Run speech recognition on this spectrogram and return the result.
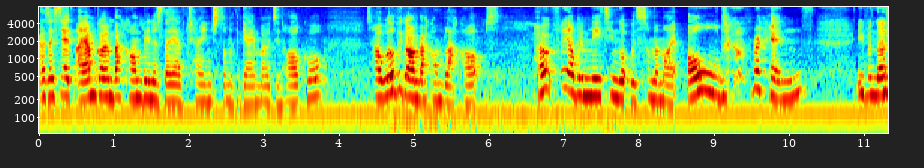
As I said, I am going back on being as they have changed some of the game modes in hardcore. So I will be going back on Black Ops. Hopefully I'll be meeting up with some of my old friends, even though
